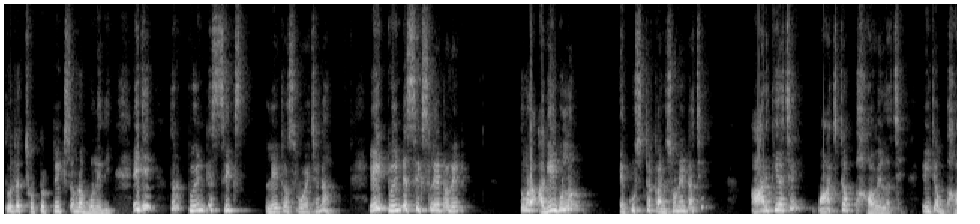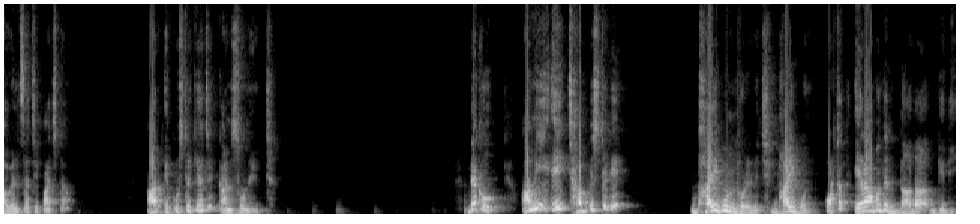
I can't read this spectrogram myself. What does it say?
তো একটা ছোট্ট ট্রিক্স আমরা বলে দিই। এই যে, ধরো টোয়েন্টি সিক্স লেটার্স রয়েছে না? এই টোয়েন্টি সিক্স লেটারের তোমরা আগেই বললাম, একুশটা কনসোনেন্ট আছে, আর কি আছে? পাঁচটা ভাওয়েল আছে। এইটা ভাওয়েলস আছে পাঁচটা, আর একুশটা কি আছে? কনসোনেন্ট দেখো, আমি এই ছাব্বিশটাকে ভাই বোন ধরে নিচ্ছি ভাই বোন অর্থাৎ এরা আমাদের দাদা, দিদি।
